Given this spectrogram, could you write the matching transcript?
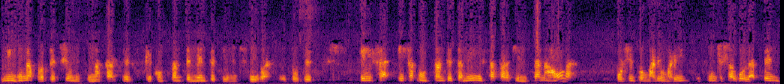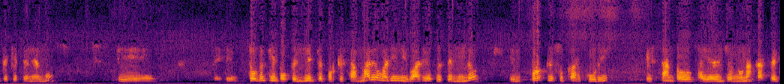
ninguna protección, es una cárcel que constantemente tiene fugas. Entonces, esa, esa constante también está para quienes están ahora. Por ejemplo, Mario Marín, es, es algo latente que tenemos. Eh, eh, todo el tiempo pendiente porque está Mario Marín y varios detenidos, el propio Zucarcuri, están todos ahí adentro en una cárcel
